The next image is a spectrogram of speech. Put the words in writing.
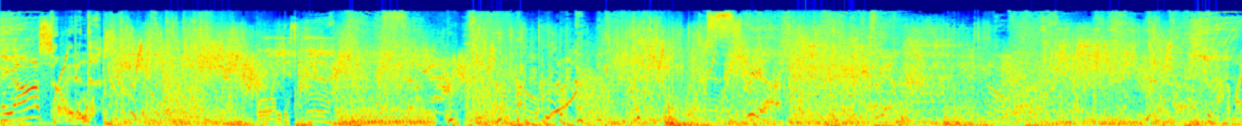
Chaos! 耐えるんだ Get out of my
